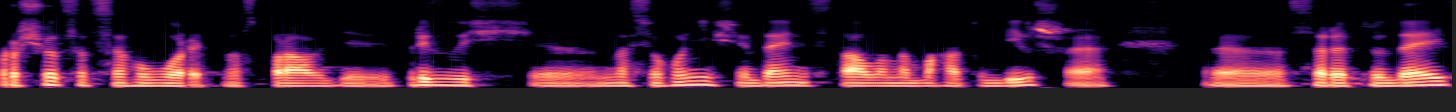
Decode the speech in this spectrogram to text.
Про що це все говорить насправді? Прізвищ на сьогоднішній день стало набагато більше е, серед людей,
